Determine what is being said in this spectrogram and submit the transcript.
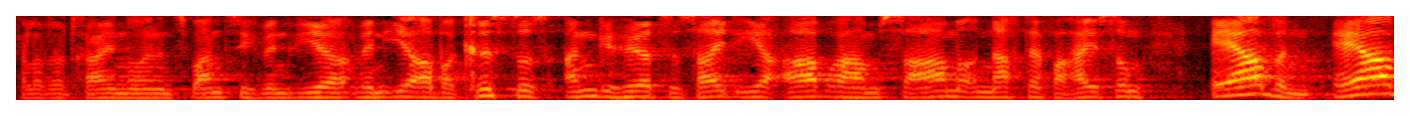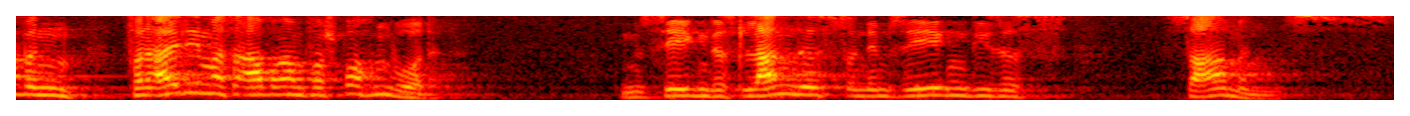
Galater 3, 29, wenn, wir, wenn ihr aber Christus angehört, so seid ihr Abrahams Same und nach der Verheißung Erben, Erben von all dem, was Abraham versprochen wurde. Dem Segen des Landes und dem Segen dieses Samens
